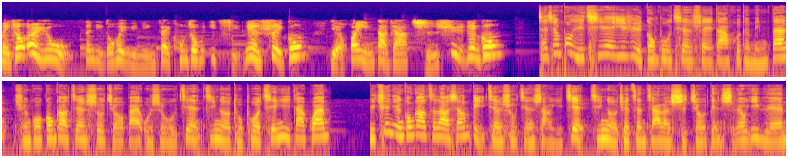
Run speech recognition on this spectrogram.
每周二与五，Cindy 都会与您在空中一起练税功，也欢迎大家持续练功。财政部于七月一日公布欠税大户的名单，全国公告件数九百五十五件，金额突破千亿大关。与去年公告资料相比，件数减少一件，金额却增加了十九点十六亿元。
